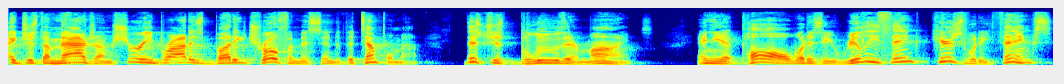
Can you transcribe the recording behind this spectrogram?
I just imagine, I'm sure he brought his buddy Trophimus into the Temple Mount. This just blew their minds. And yet, Paul, what does he really think? Here's what he thinks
